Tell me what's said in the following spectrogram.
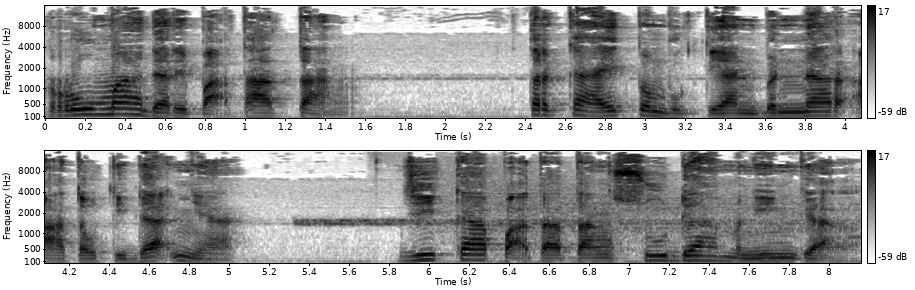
rumah dari Pak Tatang terkait pembuktian benar atau tidaknya jika Pak Tatang sudah meninggal.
